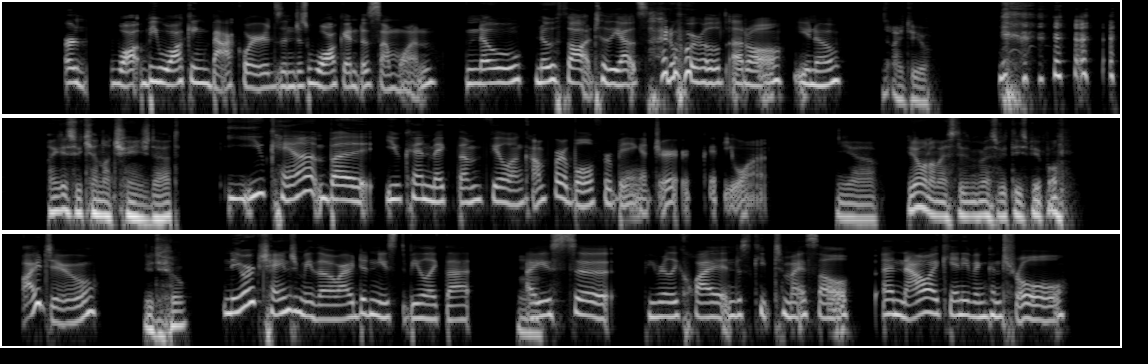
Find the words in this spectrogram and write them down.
or walk be walking backwards and just walk into someone. No no thought to the outside world at all, you know? I do. I guess you cannot change that. you can't, but you can make them feel uncomfortable for being a jerk if you want. Yeah, you don't want to mess with- mess with these people. I do. You do. New York changed me though. I didn't used to be like that. I Mm. used to be really quiet and just keep to myself. And now I can't even control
